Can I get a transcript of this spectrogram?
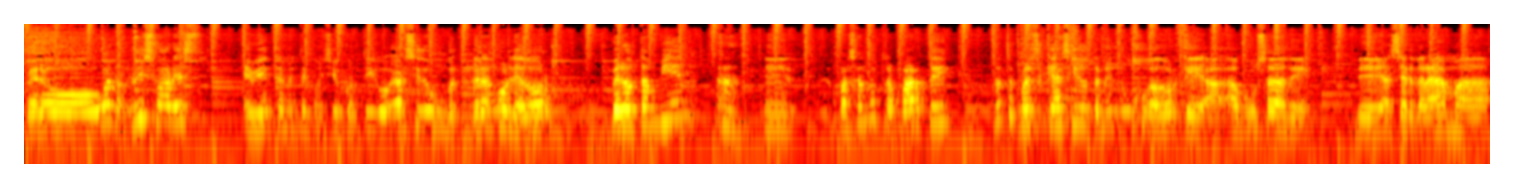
Pero bueno Luis Suárez evidentemente coincido contigo ha sido un gran goleador pero también eh, pasando a otra parte ¿no te parece que ha sido también un jugador que abusa de de hacer drama,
